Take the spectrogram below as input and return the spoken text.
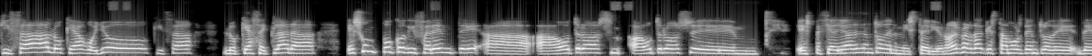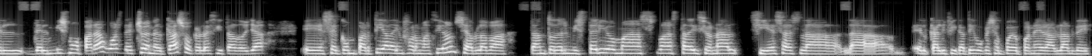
quizá lo que hago yo, quizá lo que hace Clara, es un poco diferente a, otras a em, especialidades dentro del misterio. ¿no? Es verdad que estamos dentro del, mismo paraguas. De hecho, en el caso que lo he citado ya, eh, se compartía la información, se hablaba tanto del misterio más, más tradicional, si ese es el calificativo que se puede poner, hablar de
